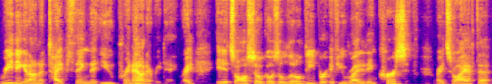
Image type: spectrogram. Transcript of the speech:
reading it on a typed thing that you print out every day right? It's also goes a little deeper if you write it in cursive right? So I have to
